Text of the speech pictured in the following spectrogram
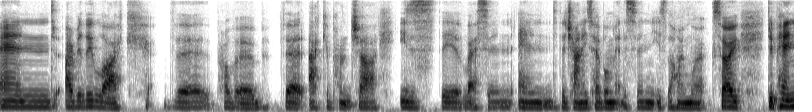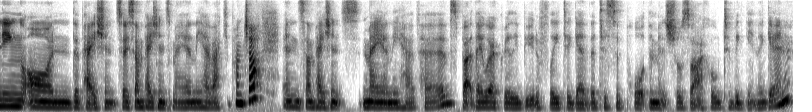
And I really like the proverb that acupuncture is the lesson and the Chinese herbal medicine is the homework. So, depending on the patient, so some patients may only have acupuncture and some patients may only have herbs, but they work really beautifully together to support the menstrual cycle to begin again.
